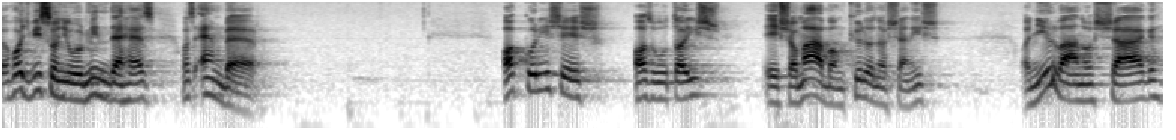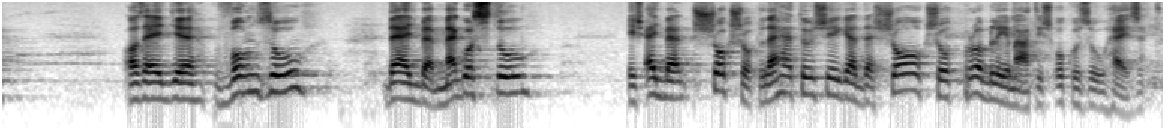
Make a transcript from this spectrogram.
hogy viszonyul mindehez az ember. Akkor is, és azóta is, és a mában különösen is, a nyilvánosság az egy vonzó, de egyben megosztó, és egyben sok-sok lehetőséget, de sok-sok problémát is okozó helyzet.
